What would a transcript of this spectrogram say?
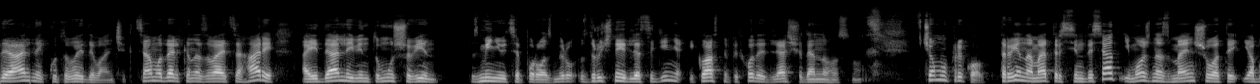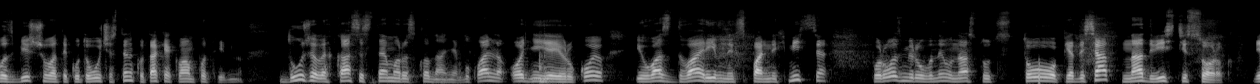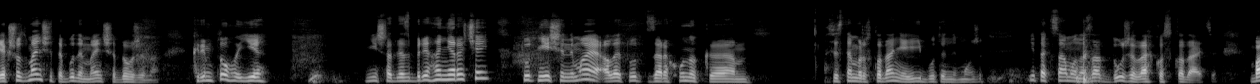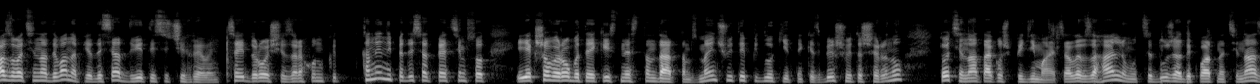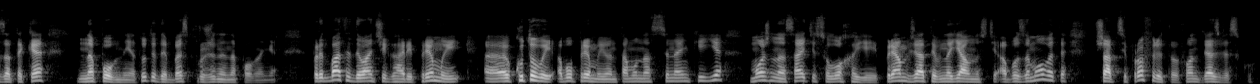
ідеальний кутовий диванчик. Ця моделька називається Гаррі, а ідеальний він тому, що він змінюється по розміру, зручний для сидіння і класно підходить для щоденного сну. В чому прикол? 3 на метр 70 і можна зменшувати або збільшувати кутову частинку так, як вам потрібно. Дуже легка система розкладання. Буквально однією рукою, і у вас два рівних спальних місця. По розміру вони у нас тут 150 на 240. Якщо зменшити, буде менша довжина. Крім того, є ніша для зберігання речей. Тут ніші немає, але тут за рахунок ем, системи розкладання її бути не може. І так само назад дуже легко складається. Базова ціна дивана 52 тисячі гривень. Цей дорожчий за рахунок тканини 55 700. І якщо ви робите якийсь нестандарт, там зменшуєте підлокітники, збільшуєте ширину, то ціна також підіймається. Але в загальному це дуже адекватна ціна за таке наповнення. Тут іде без пружини наповнення. Придбати диванчик Гаррі прямий, е, кутовий або прямий, он там у нас синенький є, можна на сайті Soloha.ua. Прям взяти в наявності або замовити в шапці профілю телефон для зв'язку.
